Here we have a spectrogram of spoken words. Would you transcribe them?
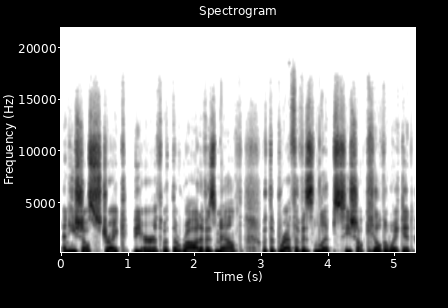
and he shall strike the earth with the rod of his mouth, with the breath of his lips he shall kill the wicked.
